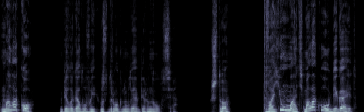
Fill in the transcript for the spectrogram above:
Молоко!» Белоголовый вздрогнул и обернулся. «Что?» «Твою мать! Молоко убегает!»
